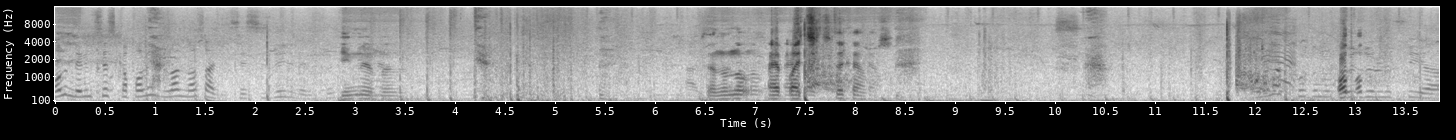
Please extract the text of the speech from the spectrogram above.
Oğlum benim ses kapalıydı lan nasıl açık? Sessizdeydi benim ses. Bilmiyorum abi. Sen onu hep açıkta kalmış. Amına kodumun Hop. özürlüsü ya.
